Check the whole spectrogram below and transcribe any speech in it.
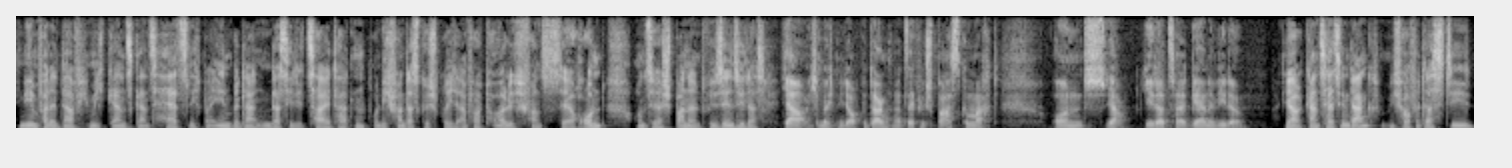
In jedem Falle darf ich mich ganz, ganz herzlich bei Ihnen bedanken, dass Sie die Zeit hatten. Und ich fand das Gespräch einfach toll. Ich fand es sehr rund und sehr spannend. Wie sehen Sie das? Ja, ich möchte mich auch bedanken. Hat sehr viel Spaß Spaß gemacht und ja, jederzeit gerne wieder. Ja, ganz herzlichen Dank. Ich hoffe, dass die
